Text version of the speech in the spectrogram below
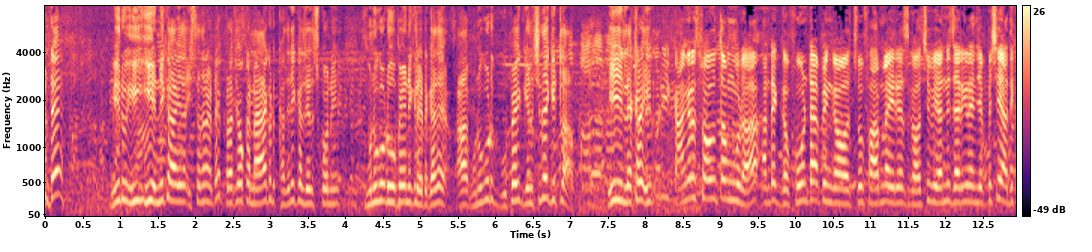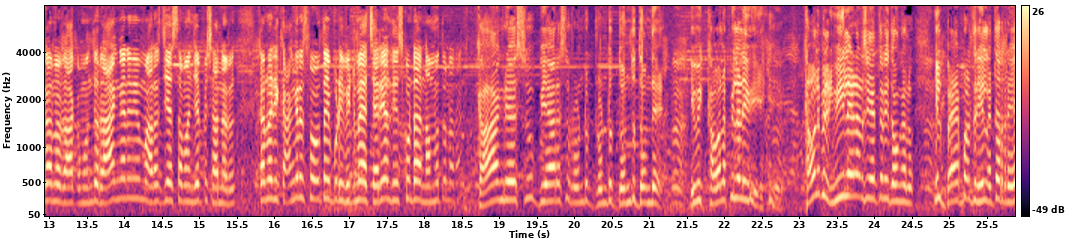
అంటే మీరు ఈ ఈ ఎన్నిక ఇస్తున్నారంటే ప్రతి ఒక్క నాయకుడు కదలికలు తెలుసుకొని మునుగోడు ఉప ఎన్నికలు ఎట్ట కదా ఆ మునుగోడు ఉప గెలిచిందే గిట్లా. ఈ లెక్క ఈ- కాంగ్రెస్ ప్రభుత్వం కూడా అంటే ఫోన్ ట్యాపింగ్ కావచ్చు ఫార్ములా ఏరియాస్ కావచ్చు ఇవన్నీ జరిగినాయని చెప్పేసి అధికారంలో రాకముందు రాగానే మేము అరెస్ట్ చేస్తామని చెప్పేసి అన్నారు. కానీ మరి కాంగ్రెస్ ప్రభుత్వం ఇప్పుడు వీటి మీద చర్యలు తీసుకుంటా నమ్ముతున్నారా? కాంగ్రెస్ బీఆర్ఎస్ రెండు రెండు దొందు దొందే. ఇవి కవల పిల్లలు ఇవి. కవల పిల్లలు వీళ్ళు చేస్తారు ఈ దొంగలు? వీళ్ళు భయపడతారు. వీళ్ళైతే రే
